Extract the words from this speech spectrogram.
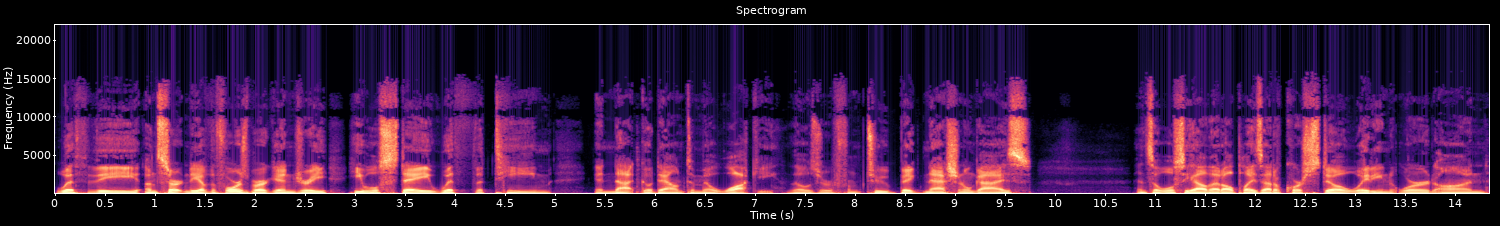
with the uncertainty of the Forsberg injury, he will stay with the team and not go down to Milwaukee. Those are from two big national guys. And so we'll see how that all plays out. Of course, still waiting word on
